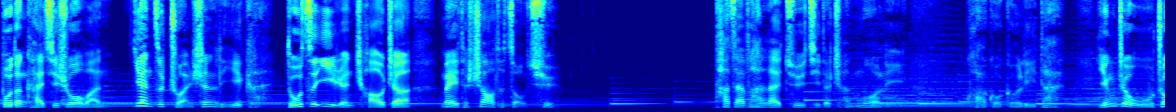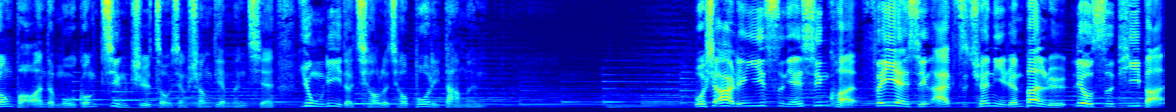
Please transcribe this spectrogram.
不等凯奇说完，燕子转身离开，独自一人朝着 Mate Shot 走去。他在万籁俱寂的沉默里，跨过隔离带。迎着武装保安的目光，径直走向商店门前，用力的敲了敲玻璃大门。我是二零一四年新款飞燕型 X 全拟人伴侣六四 T 版，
